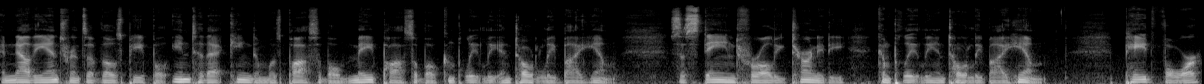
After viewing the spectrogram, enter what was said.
And now the entrance of those people into that kingdom was possible, made possible completely and totally by Him, sustained for all eternity completely and totally by Him, paid for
